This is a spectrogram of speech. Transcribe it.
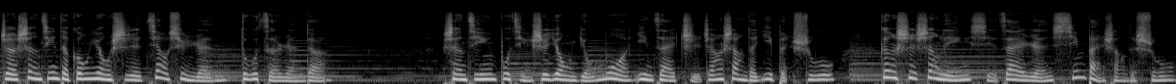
这圣经的功用是教训人、督责人的。圣经不仅是用油墨印在纸张上的一本书，更是圣灵写在人心版上的书，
